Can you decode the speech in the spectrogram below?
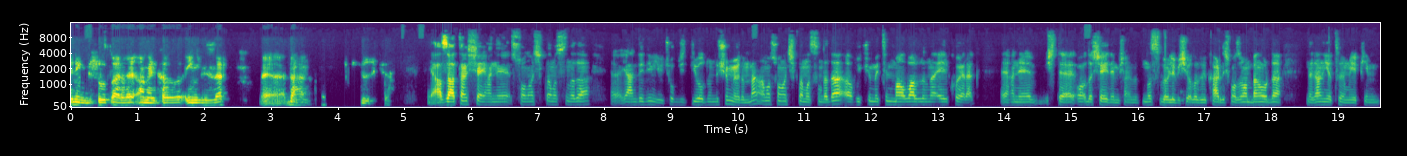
Dediğim gibi Suudlar ve Amerikalı, İngilizler e, daha gözüküyor. Ya zaten şey hani son açıklamasında da e, yani dediğim gibi çok ciddi olduğunu düşünmüyordum ben ama son açıklamasında da hükümetin mal varlığına el koyarak e, hani işte o da şey demiş hani nasıl böyle bir şey olabilir kardeşim o zaman ben orada neden yatırım yapayım?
